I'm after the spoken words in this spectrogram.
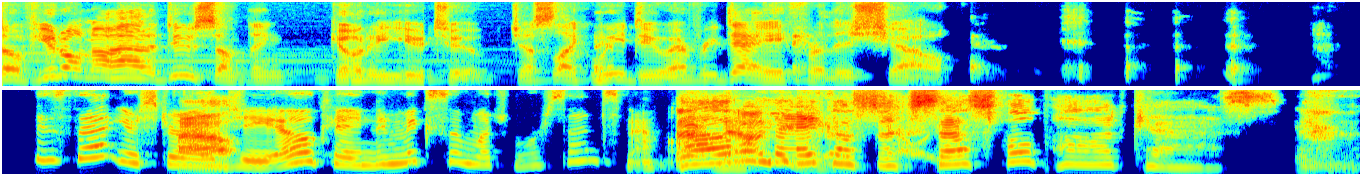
So if you don't know how to do something, go to YouTube, just like we do every day for this show. Is that your strategy? Okay, it makes so much more sense now. How to Now you make a get it, Kelly. successful podcast.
